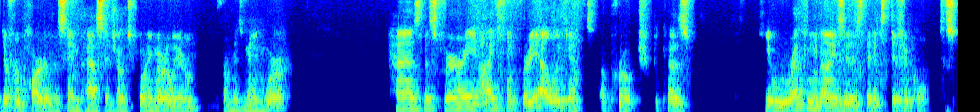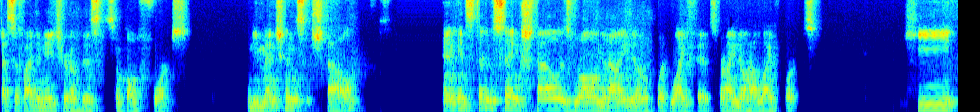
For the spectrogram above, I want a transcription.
different part of the same passage I was quoting earlier from his main work, has this very, I think, very elegant approach because he recognizes that it's difficult to specify the nature of this so-called force. And he mentions Stahl, and instead of saying Stahl is wrong and I know what life is, or I know how life works, he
